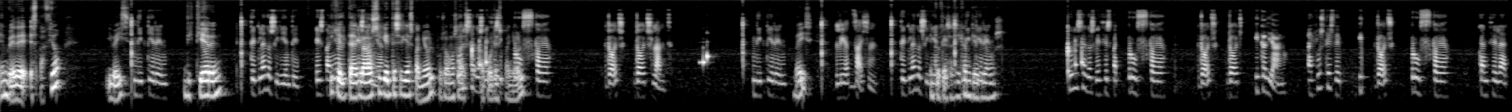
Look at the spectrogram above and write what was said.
en vez de espacio? ¿Y veis? Dictieren. Dictieren. Teclado siguiente. Español. Y que el teclado siguiente sería español. Pues vamos a, a poner español. Deutsch, Deutschland. Dictieren. ¿Veis? Leerzeichen. Teclado siguiente. Entonces así cambiaríamos. Pulsa dos veces para Ruskaya. Deutsch, Deutsch, italiano. Ajustes de Deutsch, Ruskaya. Cancelar.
